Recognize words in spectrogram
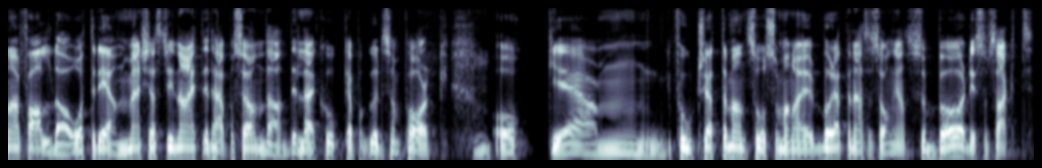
i alla fall då, återigen. Manchester United här på söndag. Det lär koka på Goodson Park. Mm. Och eh, fortsätter man så som man har börjat den här säsongen så bör det som sagt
